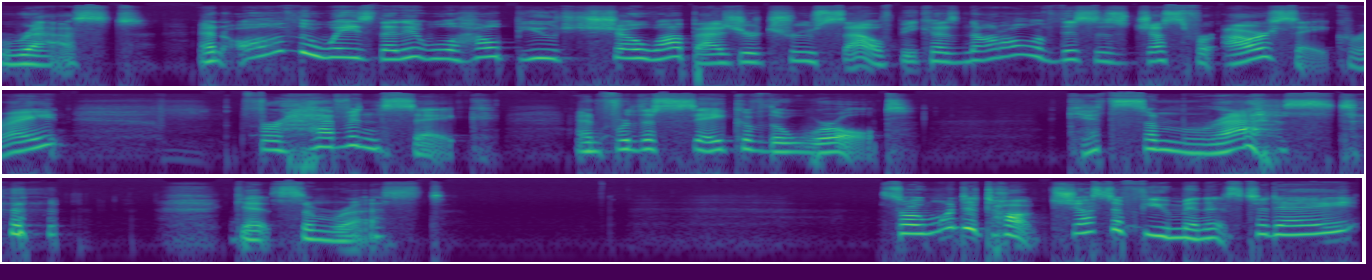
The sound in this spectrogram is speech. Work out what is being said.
rest and all of the ways that it will help you show up as your true self because not all of this is just for our sake, right? For heaven's sake and for the sake of the world. Get some rest. Get some rest. So, I wanted to talk just a few minutes today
